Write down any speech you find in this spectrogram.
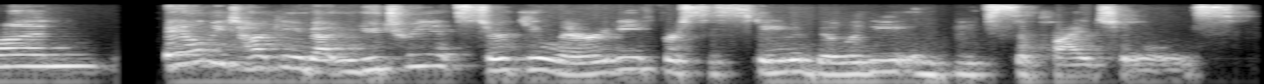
everyone. Today I'll be talking about nutrient circularity for sustainability in beef supply chains.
